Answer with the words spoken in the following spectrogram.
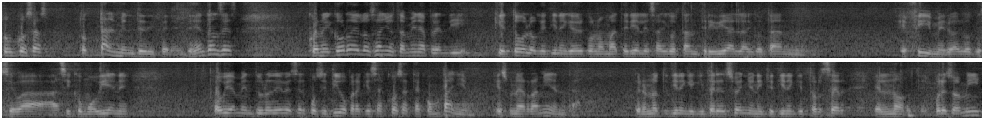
son cosas totalmente diferentes. Entonces, con el correr de los años también aprendí que todo lo que tiene que ver con los materiales es algo tan trivial, algo tan efímero, algo que se va así como viene. Obviamente uno debe ser positivo para que esas cosas te acompañen, es una herramienta pero no te tienen que quitar el sueño ni te tiene que torcer el norte. Por eso a mí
